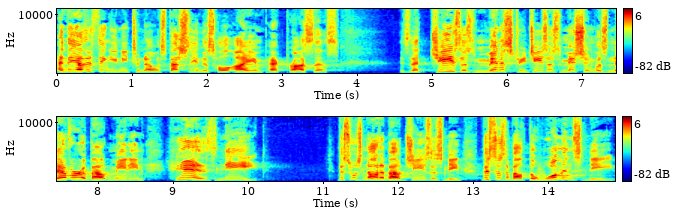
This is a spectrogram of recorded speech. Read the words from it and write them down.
And the other thing you need to know, especially in this whole I impact process, is that Jesus' ministry, Jesus' mission was never about meeting his need. This was not about Jesus' need. This is about the woman's need.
